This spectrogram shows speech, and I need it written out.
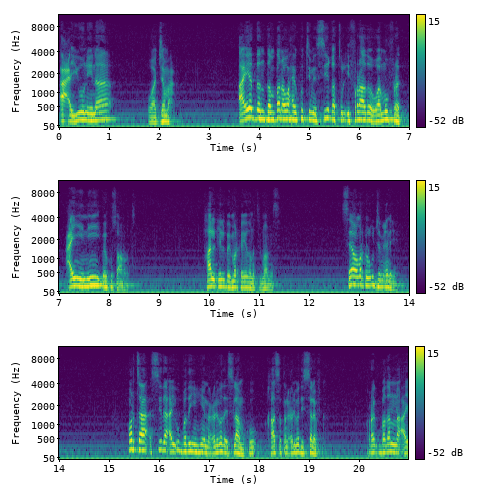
Acyuninaa waa jamac. Aayaddan dambena waxay ku timid siiqatu lifraado waa mufrad. Caynii bay ku soo aroortay. Hal il bay marka iyaduna tilmaamaysa seebaa marka lagu jamcinaya horta sida ay u badan yihiin culimmada islaamku khaasatan culimmadii salafka rag badanna ay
